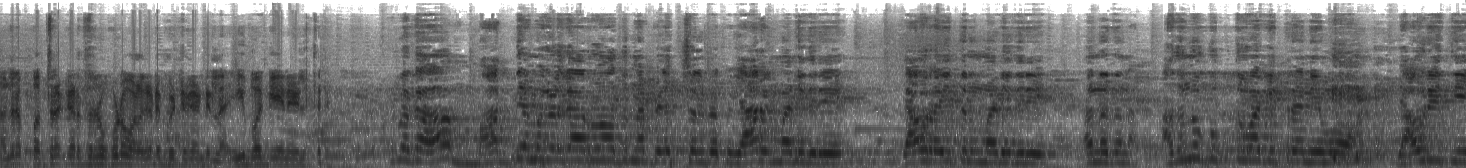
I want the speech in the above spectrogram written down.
ಅಂದ್ರೆ ಪತ್ರಕರ್ತರು ಕೂಡ ಒಳಗಡೆ ಬಿಟ್ಕೊಂಡಿಲ್ಲ. ಈ ಬಗ್ಗೆ ಏನ್ ಹೇಳ್ತೀರಿ? ಇವಾಗ ಮಾಧ್ಯಮಗಳಿಗಾರು ಅದನ್ನ ಬೆಳಕು ಚಲ್ಬೇಕು. ಯಾರಿಗೆ ಮಾಡಿದಿರಿ? ಯಾವ ರೈತನಿಗೆ ಮಾಡಿದಿರಿ ಅನ್ನೋದನ್ನ. ಅದನ್ನು ಗುಪ್ತವಾಗಿಟ್ರೆ ನೀವು ಯಾವ ರೀತಿ?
